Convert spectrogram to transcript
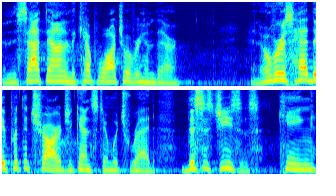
And they sat down and they kept watch over him there. And over his head they put the charge against him, which read, This is Jesus, King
